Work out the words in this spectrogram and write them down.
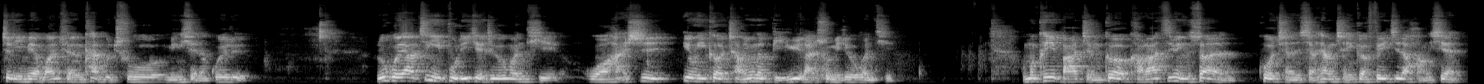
这里面完全看不出明显的规律。如果要进一步理解这个问题，我还是用一个常用的比喻来说明这个问题。我们可以把整个考拉兹运算过程想象成一个飞机的航线。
